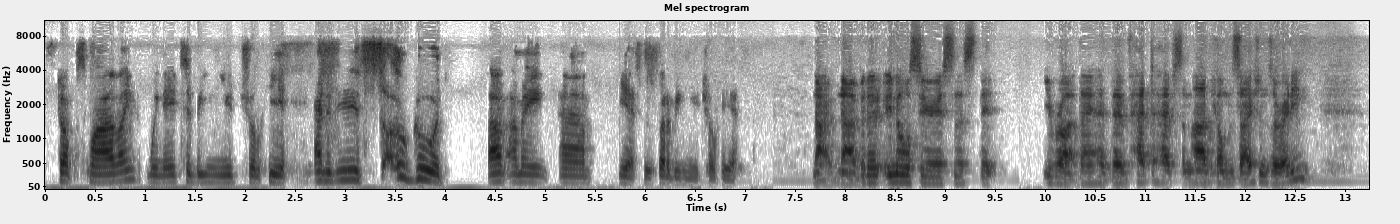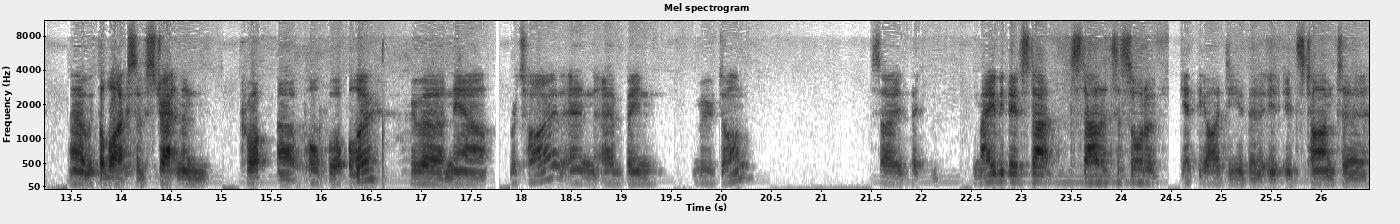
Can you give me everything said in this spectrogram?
stop smiling. We need to be neutral here. And it is so good. Um, I mean, um, yes, we've got to be neutral here. No, no, but in all seriousness, that you're right. They had, they've had to have some hard conversations already uh, with the likes of Stratton and uh, Paul Puopolo who are now retired and have been moved on. So maybe they've start, started to sort of get the idea that it, it's time to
